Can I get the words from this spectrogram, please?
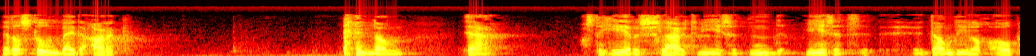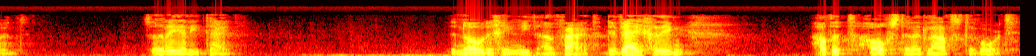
net als toen bij de ark. En dan, ja, als de Heere sluit, wie is het, wie is het dan die nog opent? Een realiteit. De nodiging niet aanvaard. De weigering had het hoogste en het laatste woord.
